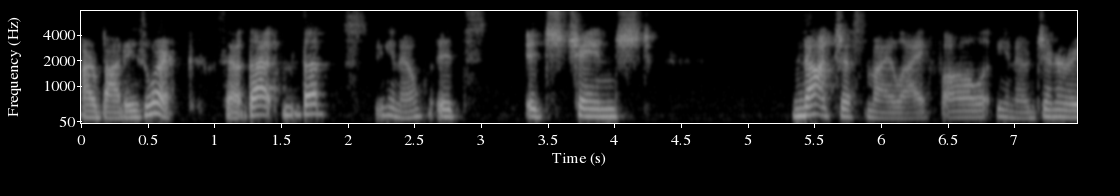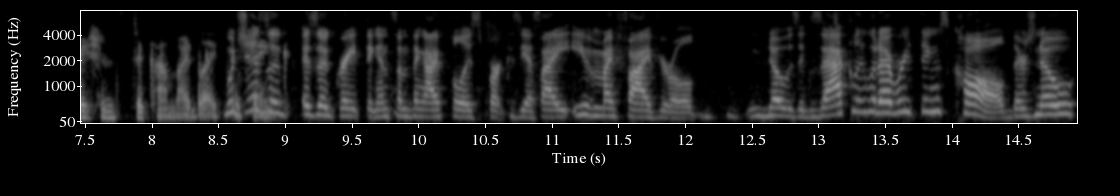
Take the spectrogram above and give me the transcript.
our bodies work. So that that's you know it's it's changed not just my life, all you know, generations to come. I'd like, which is think. a is a great thing and something I fully support because yes, I even my five year old knows exactly what everything's called. There's no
